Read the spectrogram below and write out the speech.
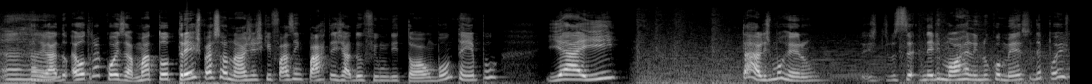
Aham. tá ligado? É outra coisa, matou três personagens que fazem parte já do filme de Thor há um bom tempo, e aí tá, eles morreram. Você- Ele morre ali no começo e depois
